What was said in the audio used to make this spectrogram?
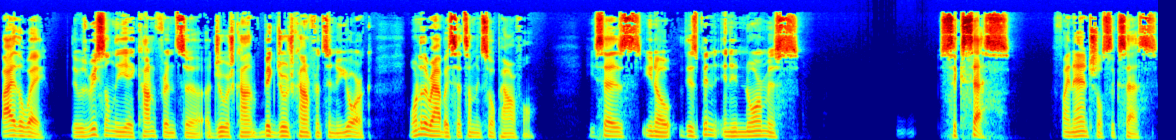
By the way there was recently a conference uh, a jewish con- big jewish conference in new york. One of the rabbis said something so powerful. He says you know there's been an enormous success financial success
